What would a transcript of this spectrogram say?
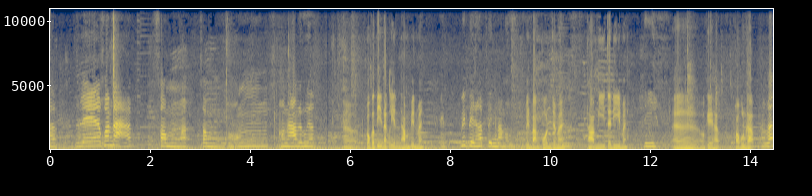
ครับดูแลความสะอาดซ่อมครับซ่อมของห้องน้ำอะไรพวกนี้ครับอ่าปกตินักเรียนทำเป็นไหมไม่เป็นครับเป็นบางคน เป็นบางคนใช่ไหมถ้ามีจะดีไหมดีเออโอเคครับ ขอบคุณครับเอาละ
